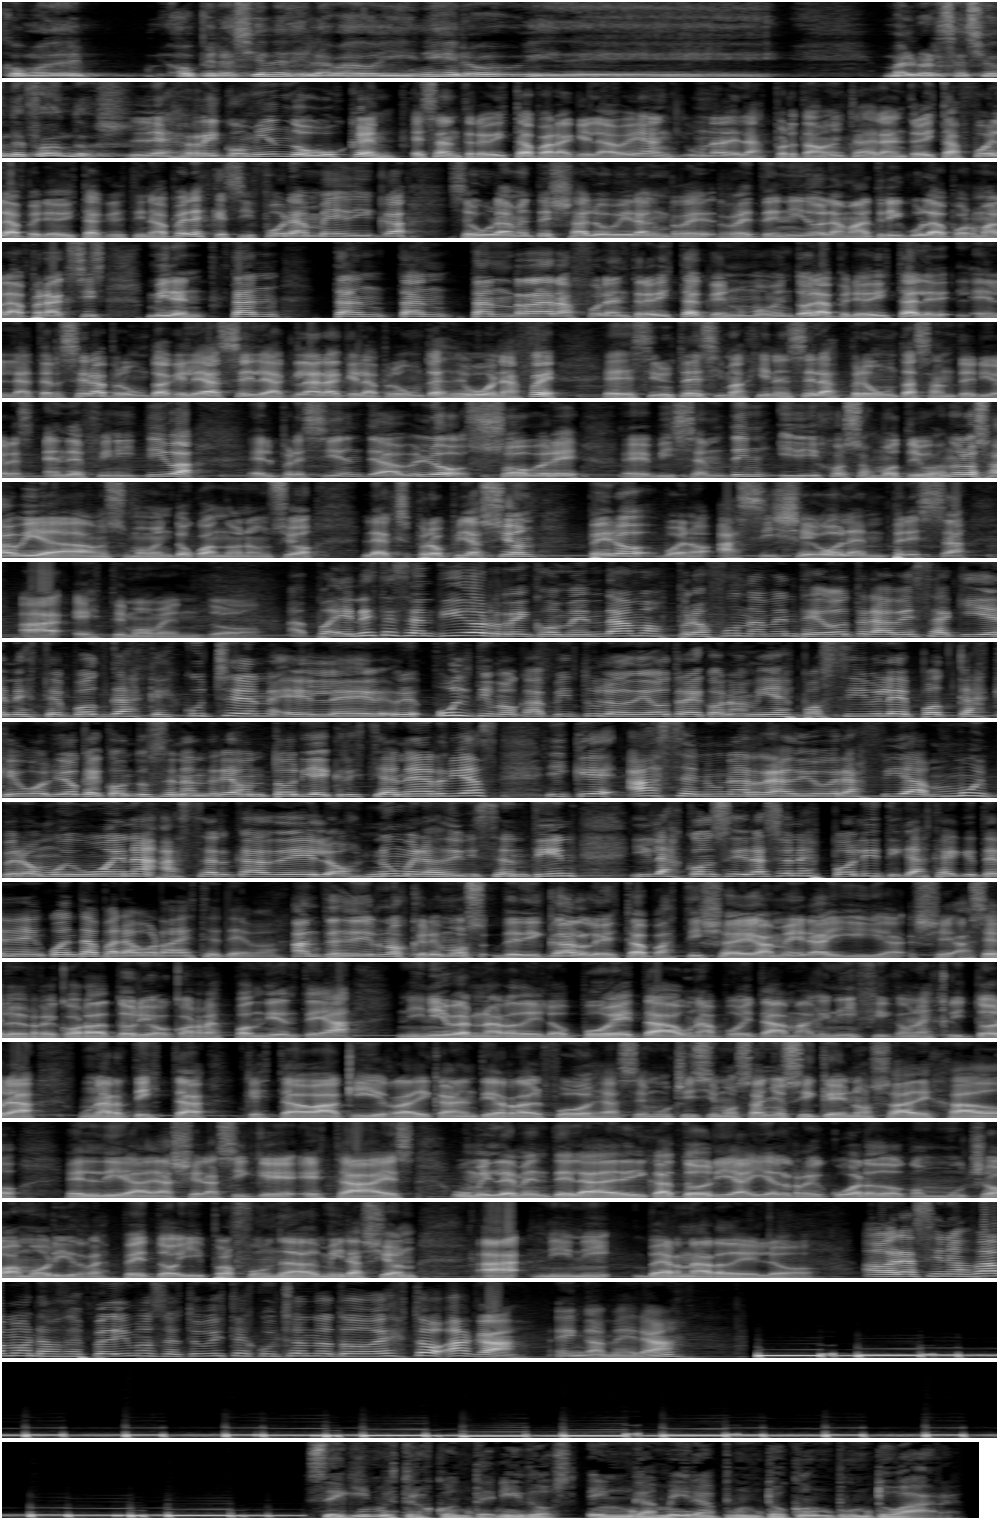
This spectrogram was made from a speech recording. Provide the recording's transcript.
como de operaciones de lavado de dinero y de malversación de fondos. Les recomiendo busquen esa entrevista para que la vean. Una de las protagonistas de la entrevista fue la periodista Cristina Pérez, que si fuera médica seguramente ya lo hubieran retenido la matrícula por mala praxis. Miren, tan tan, tan, tan rara fue la entrevista que en un momento la periodista en la tercera pregunta que le hace le aclara que la pregunta es de buena fe. Es decir, ustedes imagínense las preguntas anteriores. En definitiva, el presidente habló sobre eh, Vicentín y dijo esos motivos. No lo sabía en su momento cuando anunció la expropiación, pero bueno, así llegó la empresa a este momento. Ah, en este sentido, recomendamos profundamente otra vez aquí en este podcast que escuchen el eh, último capítulo de Otra Economía es Posible, podcast que volvió, que conducen Andrea Ontoria y Cristian Herbias y que hacen una radiografía muy pero muy buena acerca de los números de Vicentín y las consideraciones políticas que hay que tener en cuenta para abordar este tema. Antes de irnos queremos dedicarle esta pastilla de gamera y hacer el recordatorio correspondiente a Nini Bernardelo, poeta, una poeta magnífica, una escritora, una artista que estaba aquí radicada en Tierra del Fuego desde hace muchísimos años y que nos ha dejado el día de ayer. Así que esta es humildemente la dedicatoria y el recuerdo con mucho amor y respeto y profunda admiración a Nini Bernardelo. Ahora si nos vamos, nos despedimos. Estuviste escuchando todo esto acá, en Gamera. Seguí nuestros contenidos en gamera.com.ar.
